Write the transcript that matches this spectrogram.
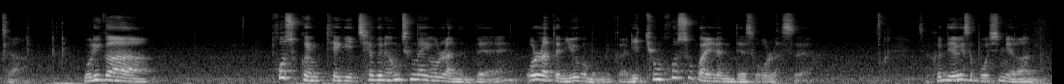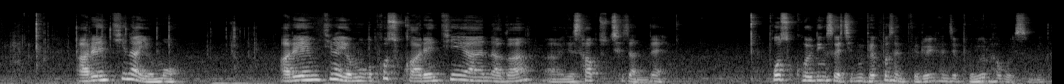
자, 우리가 포스코 엠텍이 최근에 엄청나게 올랐는데 올랐던 이유가 뭡니까? 리튬 호수 관련돼서 올랐어요. 자, 근데 여기서 보시면 아르헨티나 염호 아르헨티나 염호가 포스코 아르헨티나가 아, 이제 사업 주체자인데 포스코 홀딩스가 지분 100%를 현재 보유를 하고 있습니다.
